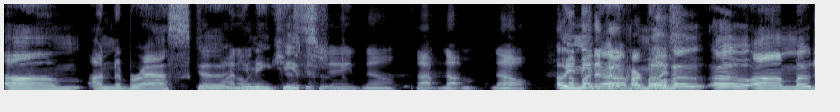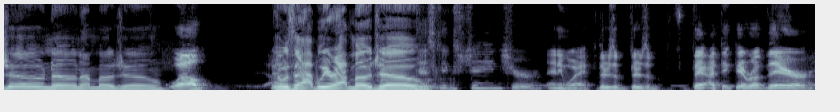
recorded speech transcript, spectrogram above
Um, on Nebraska, you mean Keith's? No, not not no. Oh, you mean on the uh, go-kart place. Mojo? Oh, um, Mojo? No, not Mojo. Well, It was at we were at Mojo. Disc Exchange or anyway, there's a there's a. They, I think they were up there,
